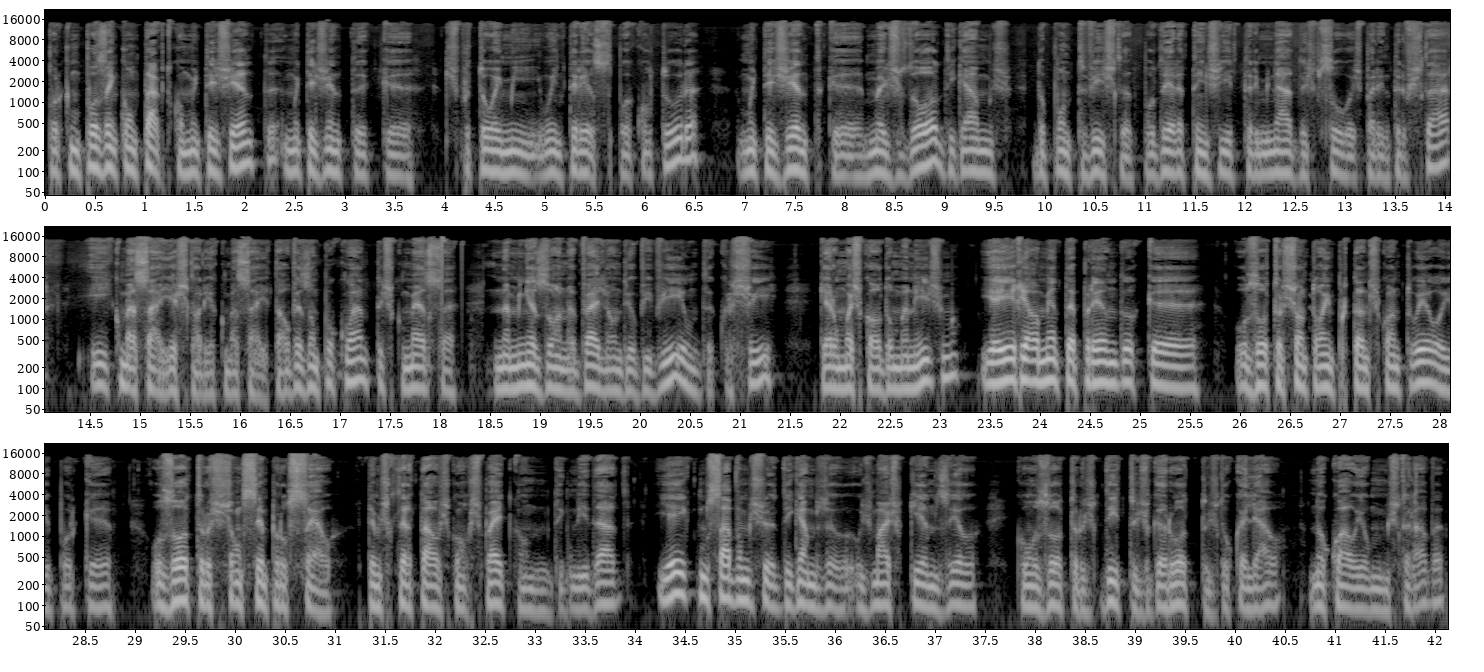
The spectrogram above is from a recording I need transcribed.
porque me pôs em contacto com muita gente, muita gente que despertou em mim o interesse pela cultura, muita gente que me ajudou, digamos, do ponto de vista de poder atingir determinadas pessoas para entrevistar e começa aí, a história começa aí. Talvez um pouco antes, começa na minha zona velha onde eu vivi, onde cresci, que era uma escola de humanismo, e aí realmente aprendo que os outros são tão importantes quanto eu, e porque os outros são sempre o céu. Temos que tratá-los com respeito, com dignidade. E aí começávamos, digamos, os mais pequenos, eu, com os outros ditos garotos do calhau, no qual eu me misturava,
